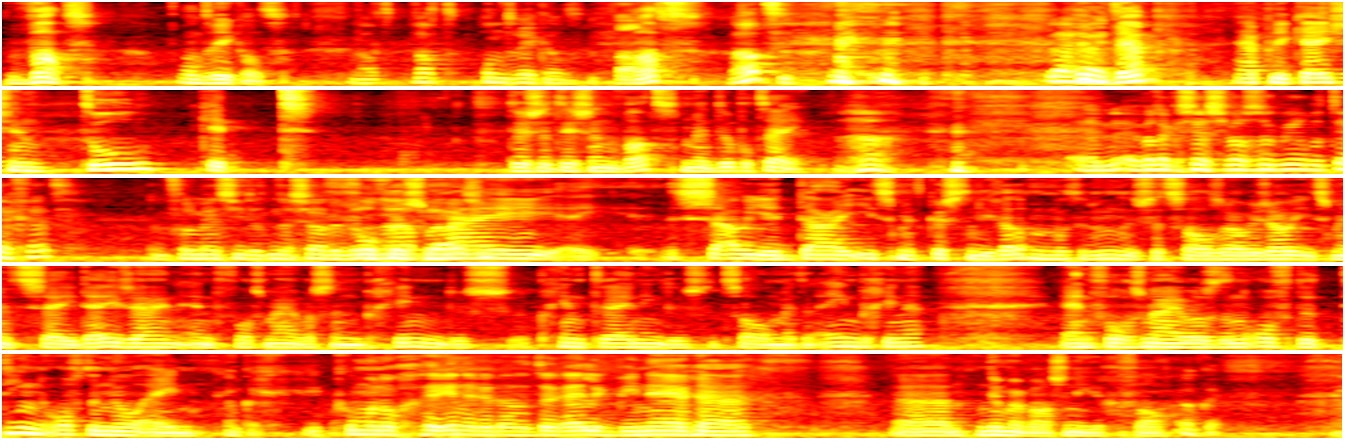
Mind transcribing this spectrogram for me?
wat ontwikkelt. Wat, wat ontwikkelt? Wat? Wat? de Web Application Toolkit. Dus het is een wat met dubbel T. Aha. en, welke sessie was het ook weer op de TechRed? Voor de mensen die dat zouden willen Volgens mij eh, zou je daar iets met custom development moeten doen. Dus het zal sowieso iets met CD zijn. En volgens mij was het een begin, dus begintraining. Dus het zal met een 1 beginnen. En volgens mij was het dan of de 10 of de 01. Okay. Ik, ik kon me nog herinneren dat het een redelijk binair uh, nummer was in ieder geval. Oké.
